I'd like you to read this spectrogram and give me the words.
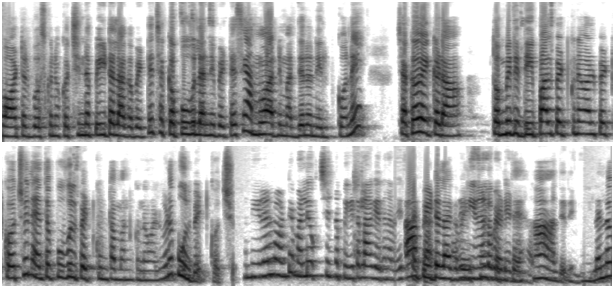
వాటర్ పోసుకొని ఒక చిన్న పీట లాగా పెట్టి చక్క పువ్వులన్నీ పెట్టేసి అమ్మవారిని మధ్యలో నిలుపుకొని చక్కగా ఇక్కడ తొమ్మిది దీపాలు పెట్టుకునే వాళ్ళు పెట్టుకోవచ్చు లేదా పువ్వులు పెట్టుకుంటాం అనుకునే వాళ్ళు కూడా పూలు పెట్టుకోవచ్చు నీళ్ళలో అంటే మళ్ళీ ఒక చిన్న పీట లాగా ఏదైనా వేసి ఆ పెట్టాలి. పీట లాగా అది వేసి నీళ్ళలో పెడితే అదే. నీళ్ళలో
